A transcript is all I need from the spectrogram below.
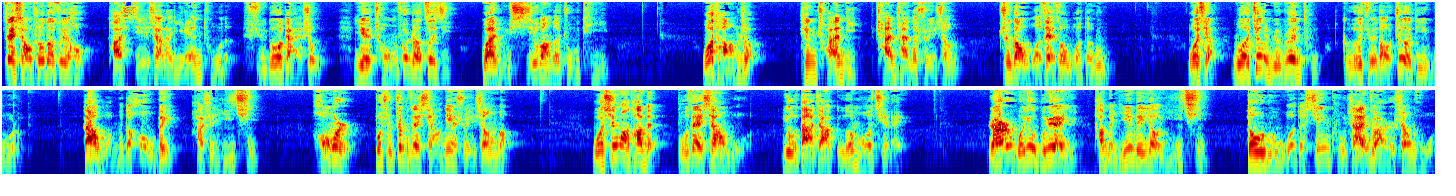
在小说的最后。他写下了沿途的许多感受，也重复着自己关于希望的主题。我躺着，听船底潺潺的水声，知道我在走我的路。我想，我竟与闰土隔绝到这地步了。但我们的后辈还是遗弃。红儿不是正在想念水生吗？我希望他们不再像我，又大家隔膜起来。然而，我又不愿意他们因为要遗弃，都如我的辛苦辗转而生活，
